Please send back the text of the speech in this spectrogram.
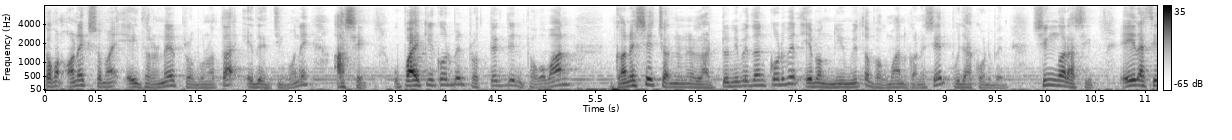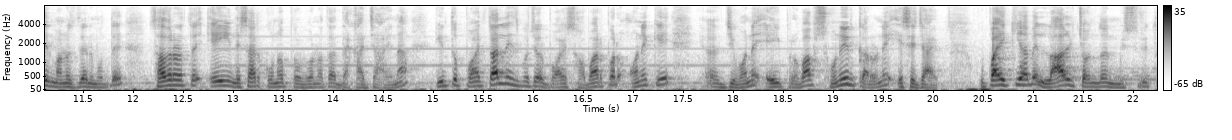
তখন অনেক সময় এই ধরনের প্রবণতা এদের জীবনে আসে। উপায় কী করবেন? প্রত্যেক দিন ভগবান গণেশের চরণের লাড্ডু নিবেদন করবেন এবং নিয়মিত ভগবান গণেশের পূজা করবেন। সিংহ রাশি, এই রাশির মানুষদের মধ্যে সাধারণত এই নেশার কোনো প্রবণতা দেখা যায় না। কিন্তু পঁয়তাল্লিশ বছর বয়স হবার পর অনেকে জীবনে এই প্রভাব শনির কারণে এসে যায়। উপায় কী হবে? লাল চন্দন মিশ্রিত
